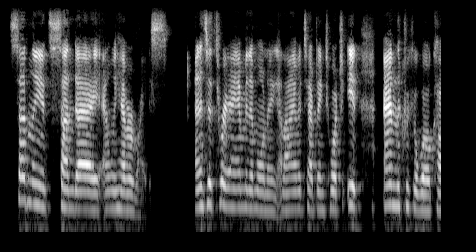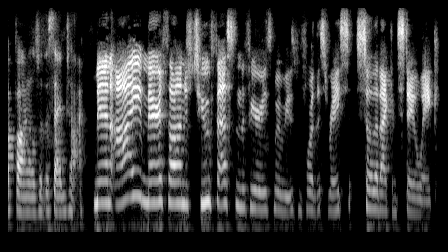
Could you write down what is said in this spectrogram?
suddenly it's Sunday and we have a race. and it's at 3 a.m. in the morning, and I am attempting to watch it and the Cricket World Cup finals at the same time. Man, I marathoned two Fast and the Furious movies before this race so that I could stay awake.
